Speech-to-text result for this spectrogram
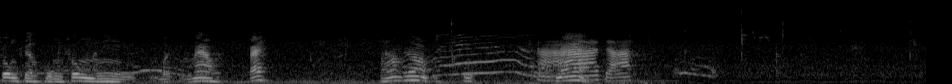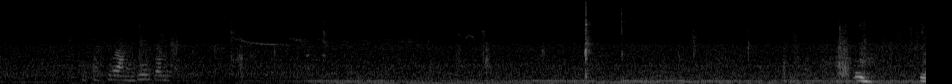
ส่งเครื่องปรุงส่งอันนี้บักแมวไปเอาเพื่อนจ้าแม่จ้า ล้างด้วยกันอืมอื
